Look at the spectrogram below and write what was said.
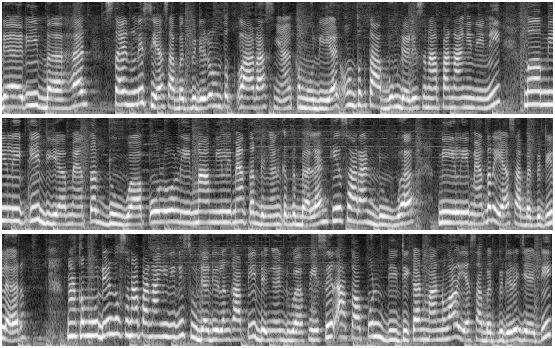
dari bahan stainless ya sahabat bediler untuk larasnya. Kemudian untuk tabung dari senapan angin ini memiliki diameter 25 mm dengan ketebalan kisaran 2 mm ya sahabat bediler Nah kemudian untuk senapan angin ini sudah dilengkapi dengan dua visir ataupun bidikan manual. Ya sahabat bediler Jadi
